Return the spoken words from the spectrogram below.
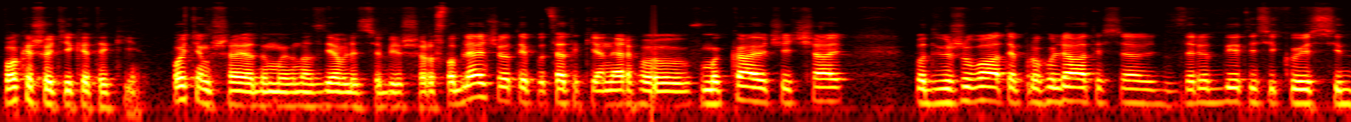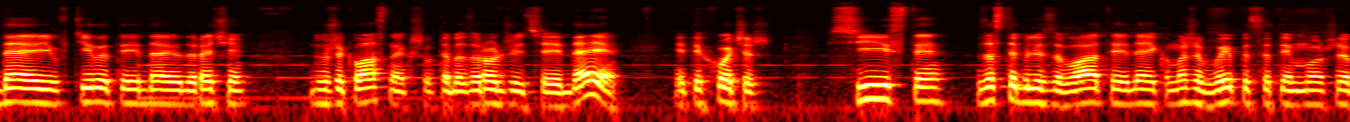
поки що тільки такі. Потім ще, я думаю, в нас з'являться більше розслабляючого типу. Це такий енерговмикаючий чай. Подвіжувати, прогулятися, зарядитись якоюсь ідеєю, втілити ідею. До речі, дуже класно, якщо в тебе зароджуються ідеї, і ти хочеш сісти, застабілізувати ідейку, може виписати, може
